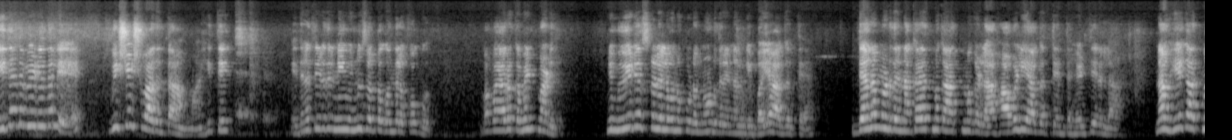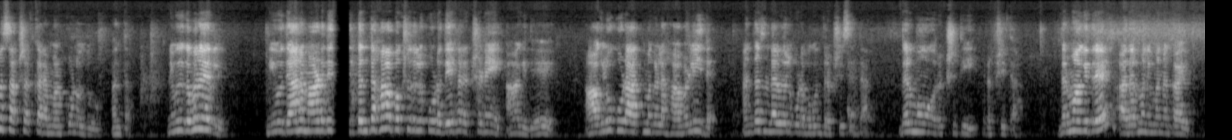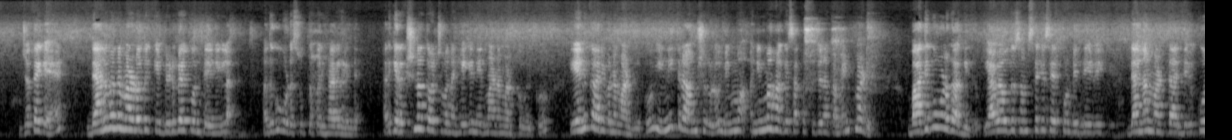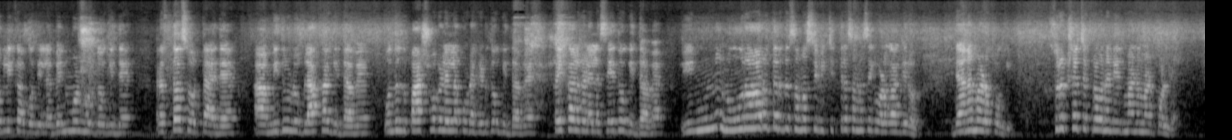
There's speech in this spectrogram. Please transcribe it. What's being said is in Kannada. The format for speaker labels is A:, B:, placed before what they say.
A: ಈ ದಿನದ ವಿಡಿಯೋದಲ್ಲಿ ವಿಶೇಷವಾದಂತಹ ಮಾಹಿತಿ. ಇದನ್ನ ತಿಳಿದ್ರೆ ನೀವು ಇನ್ನೂ ಸ್ವಲ್ಪ ಗೊಂದಲಕ್ಕೆ ಹೋಗ್ಬೋದು. ಪಾಪ ಯಾರೋ ಕಮೆಂಟ್ ಮಾಡಿದ್ರು. ನಿಮ್ಮ ವಿಡಿಯೋಸ್ಗಳೆಲ್ಲವನ್ನು ಕೂಡ ನೋಡಿದ್ರೆ ನನಗೆ ಭಯ ಆಗತ್ತೆ. ಧ್ಯಾನ ಮಾಡಿದ್ರೆ ನಕಾರಾತ್ಮಕ ಆತ್ಮಗಳ ಹಾವಳಿ ಆಗತ್ತೆ ಅಂತ ಹೇಳ್ತೀರಲ್ಲ, ನಾವು ಹೇಗೆ ಆತ್ಮ ಸಾಕ್ಷಾತ್ಕಾರ ಮಾಡ್ಕೊಳ್ಳೋದು ಅಂತ. ನಿಮಗೆ ಗಮನ ಇರಲಿ, ನೀವು ಧ್ಯಾನ ಮಾಡದಿದ್ದಂತಹ ಪಕ್ಷದಲ್ಲೂ ಕೂಡ ದೇಹ ರಕ್ಷಣೆ ಆಗಿದೆ. ಆಗ್ಲೂ ಕೂಡ ಆತ್ಮಗಳ ಹಾವಳಿ ಇದೆ. ಅಂತ ಸಂದರ್ಭದಲ್ಲೂ ಕೂಡ ಭಗವಂತ ರಕ್ಷಿಸಿದ್ದ. ಧರ್ಮೋ ರಕ್ಷಿತಿ ರಕ್ಷಿತ. ಧರ್ಮ ಆಗಿದ್ರೆ ಆ ಧರ್ಮ ನಿಮ್ಮನ್ನ ಕಾಯಿತು ಜೊತೆಗೆ ಧ್ಯಾನವನ್ನ ಮಾಡೋದಕ್ಕೆ ಬಿಡಬೇಕು ಅಂತ ಏನಿಲ್ಲ. ಅದಕ್ಕೂ ಕೂಡ ಸೂಕ್ತ ಪರಿಹಾರಗಳಿದೆ. ಅದಕ್ಕೆ ರಕ್ಷಣಾ ಕವಚವನ್ನ ಹೇಗೆ ನಿರ್ಮಾಣ ಮಾಡ್ಕೋಬೇಕು, ಏನು ಕಾರ್ಯವನ್ನ ಮಾಡಬೇಕು, ಇನ್ನಿತರ ಅಂಶಗಳು ನಿಮ್ಮ ನಿಮ್ಮ ಹಾಗೆ ಸಾಕಷ್ಟು ಜನ ಕಮೆಂಟ್ ಮಾಡಿದ್ರು ಬಾಧೆಗೂ ಒಳಗಾಗಿದ್ರು. ಯಾವ್ಯಾವ್ದು ಸಂಸ್ಥೆಗೆ ಸೇರ್ಕೊಂಡಿದ್ದೀವಿ, ಧ್ಯಾನ ಮಾಡ್ತಾ ಇದ್ದೀವಿ, ಕೂರ್ಲಿಕ್ಕೆ ಆಗೋದಿಲ್ಲ, ಬೆನ್ಮೂಳ್ ಮುರಿದೋಗಿದೆ, ರಕ್ತ ಸೋರ್ತಾ ಇದೆ ಮಿದುಳು ಬ್ಲಾಕ್ ಆಗಿದ್ದಾವೆ. ಒಂದೊಂದು ಪಾರ್ಶ್ವಗಳೆಲ್ಲ ಕೂಡ ಹಿಡಿದೋಗಿದ್ದಾವೆ. ಕೈಕಾಲುಗಳೆಲ್ಲ ಸೇದೋಗಿದ್ದಾವೆ. ಇನ್ನು ನೂರಾರು ತರದ ಸಮಸ್ಯೆ, ವಿಚಿತ್ರ ಸಮಸ್ಯೆಗೆ ಒಳಗಾಗಿರೋರು ಧ್ಯಾನ ಮಾಡೋಕೆ ಹೋಗಿ. ಸುರಕ್ಷಾ ಚಕ್ರವನ್ನ ನಿರ್ಮಾಣ ಮಾಡ್ಕೊಳ್ದೆ.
